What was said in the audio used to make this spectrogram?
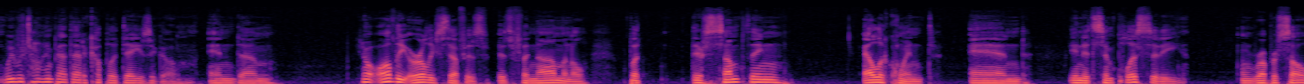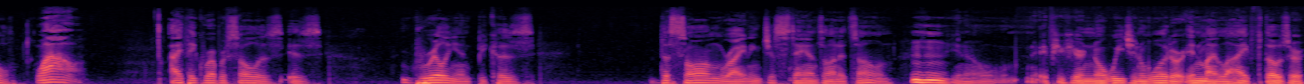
we were talking about that a couple of days ago, and um, you know, all the early stuff is is phenomenal, but there's something eloquent and in its simplicity on Rubber Soul. Wow. I think Rubber Soul is is brilliant because the songwriting just stands on its own. Mhm. You know, if you hear Norwegian Wood or In My Life, those are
